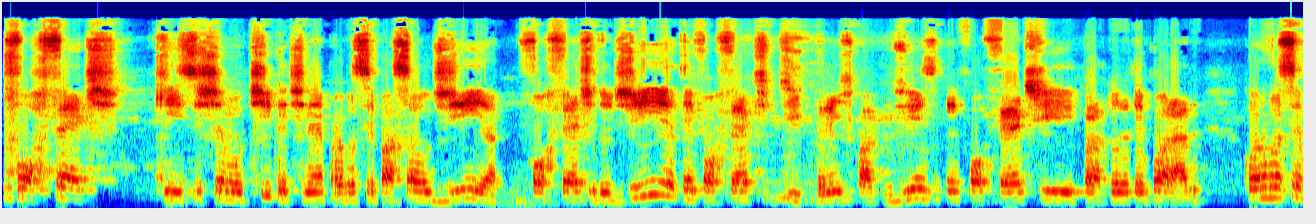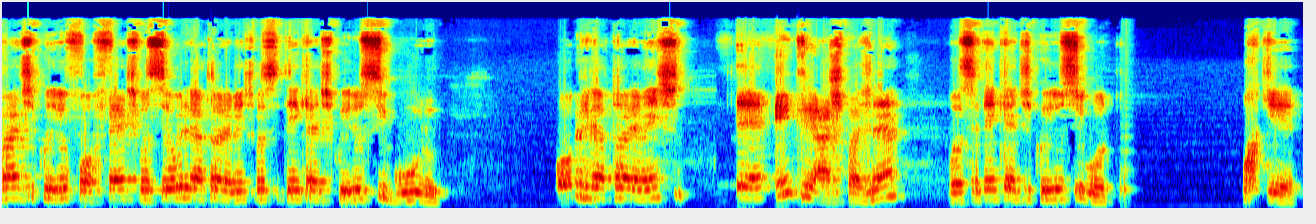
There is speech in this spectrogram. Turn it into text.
forfait que se chama o ticket, né, para você passar o dia, forfait do dia, tem forfait de 3, 4 dias e tem forfait para toda a temporada. Quando você vai adquirir o forfait, você obrigatoriamente você tem que adquirir o seguro. Obrigatoriamente, é, entre aspas, né? Você tem que adquirir o seguro. Por quê?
